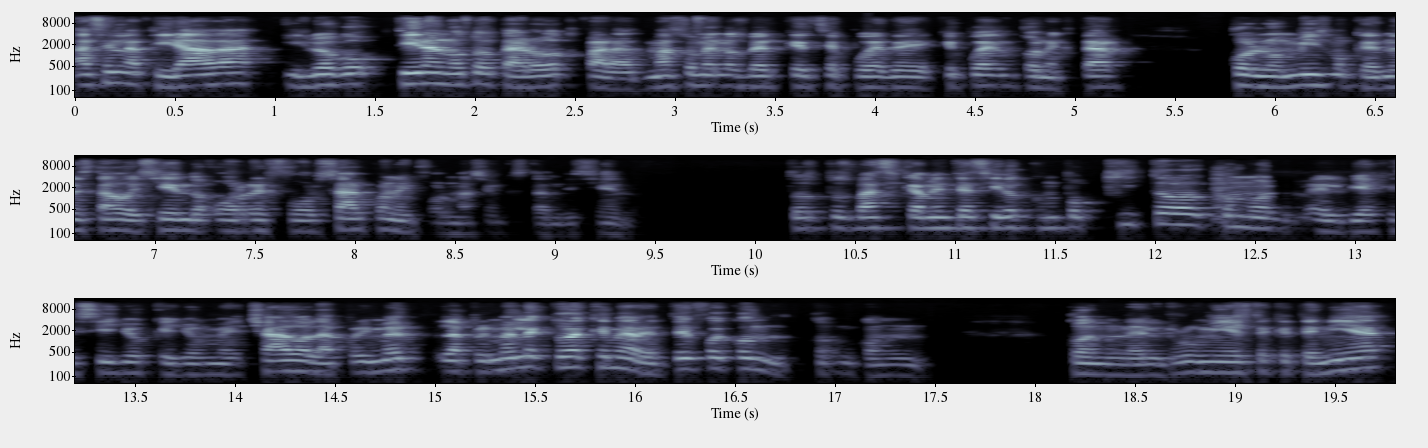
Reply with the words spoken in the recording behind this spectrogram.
hacen la tirada y luego tiran otro tarot para más o menos ver qué se puede, qué pueden conectar con lo mismo que han estado diciendo o reforzar con la información que están diciendo. Entonces, pues básicamente ha sido un poquito como el viajecillo que yo me he echado. La primera la primer lectura que me aventé fue con, con, con, el roomie este que tenía,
